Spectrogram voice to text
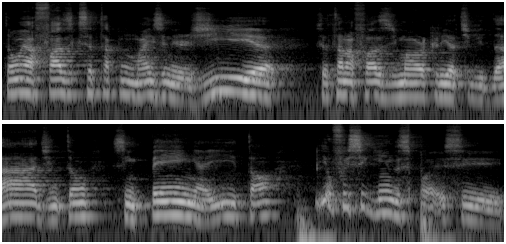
Então é a fase que você está com mais energia, você está na fase de maior criatividade, então se empenha aí e tal. E eu fui seguindo esse, esse,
